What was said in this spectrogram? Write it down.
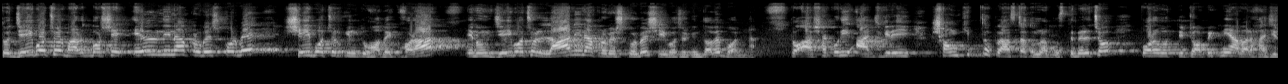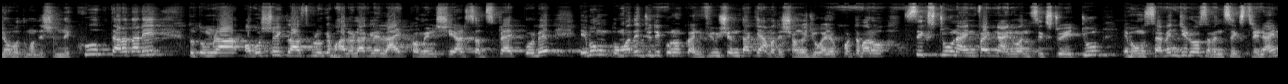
তো যেই বছর ভারতবর্ষে এলনিনা প্রবেশ করবে সেই বছর কিন্তু হবে খরা। এবং যেই বছর লা নিনা প্রবেশ করবে, সেই বছর কিন্তু হবে বন্যা। তো আশা করি আজকের এই সংক্ষিপ্ত ক্লাসটা তোমরা বুঝতে পেরেছ। পরবর্তী টপিক নিয়ে আবার হাজির হব তোমাদের সামনে খুব তাড়াতাড়ি। তো তোমরা অবশ্যই ক্লাসগুলোকে ভালো লাগলে লাইক কমেন্ট শেয়ার সাবস্ক্রাইব করবে এবং তোমাদের যদি কোনো কনফিউশন থাকে, আমাদের সঙ্গে যোগাযোগ করতে পারো। Six two nine five nine one six two eight two এবং seven zero seven six three nine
